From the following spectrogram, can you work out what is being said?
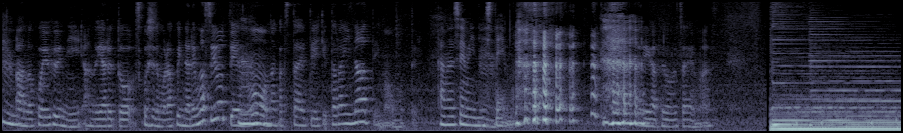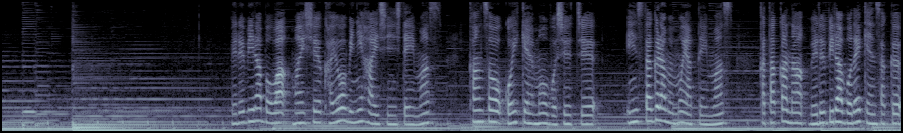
うん。あのこういうふうにあのやると少しでも楽になれますよっていうのをうん。なんか伝えていけたらいいなって今思ってる、楽しみにしています、ありがとうございますウェルビラボは毎週火曜日に配信しています。感想ご意見も募集中。インスタグラムもやっています。カタカナウェルビラボで検索。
